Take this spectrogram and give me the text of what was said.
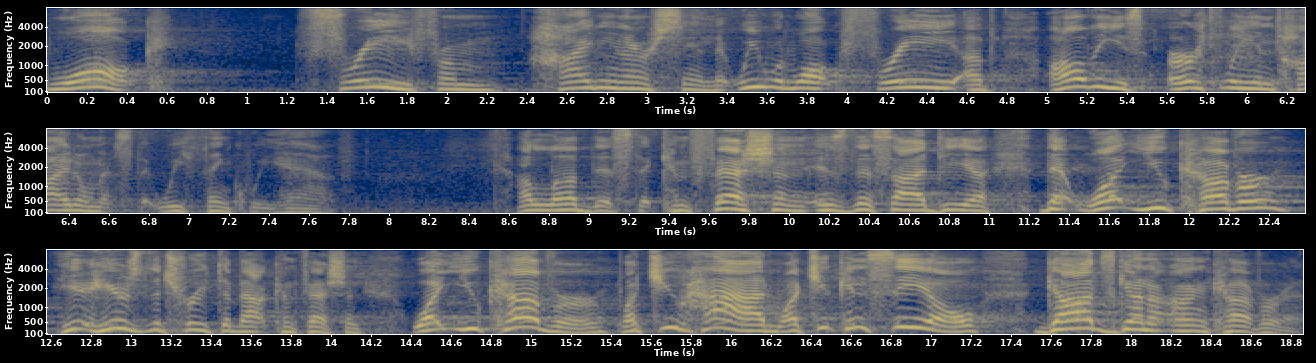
walk free from hiding our sin, that we would walk free of all these earthly entitlements that we think we have. I love this that confession is this idea that what you cover, here, here's the truth about confession what you cover, what you hide, what you conceal, God's gonna uncover it.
